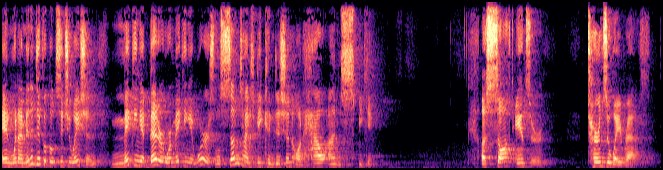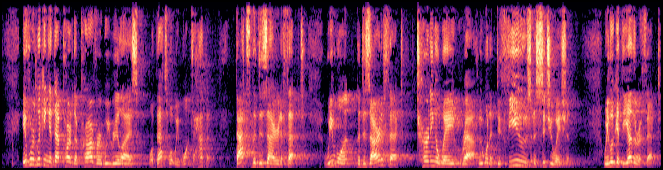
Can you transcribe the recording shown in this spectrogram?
And when I'm in a difficult situation, making it better or making it worse will sometimes be conditioned on how I'm speaking. A soft answer turns away wrath. If we're looking at that part of the proverb, we realize, well, that's what we want to happen. That's the desired effect. We want the desired effect turning away wrath. We want to diffuse a situation. We look at the other effect,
